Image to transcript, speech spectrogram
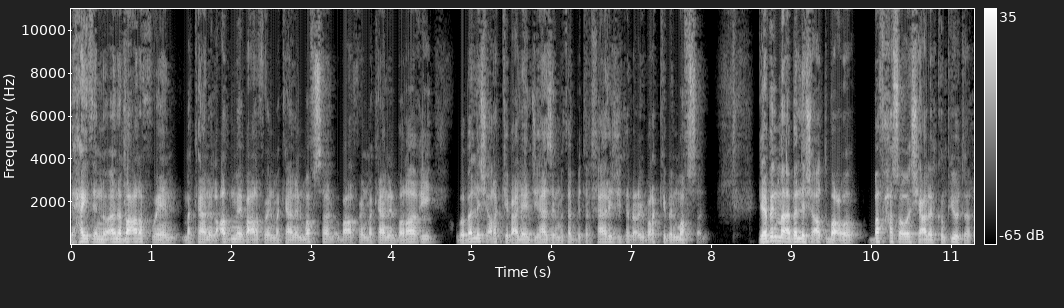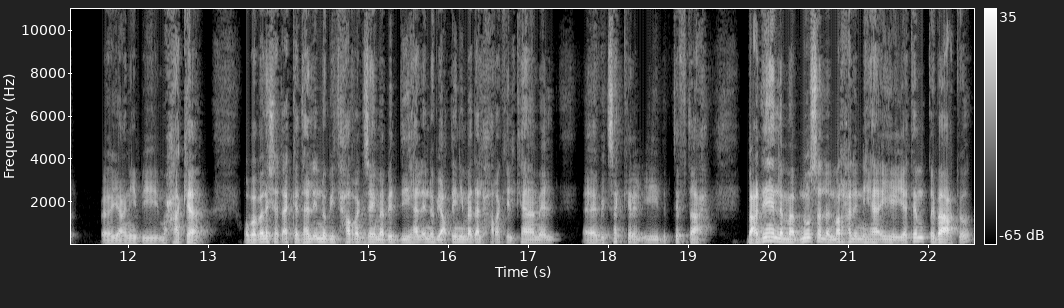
بحيث إنه أنا بعرف وين مكان العظمة بعرف وين مكان المفصل وبعرف وين مكان البراغي وببلش أركب عليه الجهاز المثبت الخارجي تبعي وبركب المفصل. قبل ما أبلش أطبعه بفحصه أول شيء على الكمبيوتر. يعني بمحاكاة. وببلش أتأكد هل إنه بيتحرك زي ما بدي؟ هل إنه بيعطيني مدى الحركة الكامل؟ آه، بتسكر الإيد بتفتح. بعدين لما بنوصل للمرحلة النهائية يتم طباعته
